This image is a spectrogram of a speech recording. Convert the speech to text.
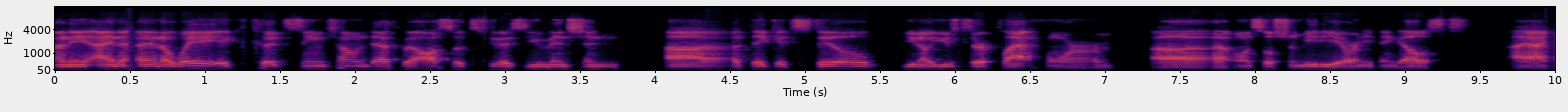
I mean, in in a way, it could seem tone deaf, but also too, as you mentioned, uh, they could still, you know, use their platform uh, on social media or anything else. I,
